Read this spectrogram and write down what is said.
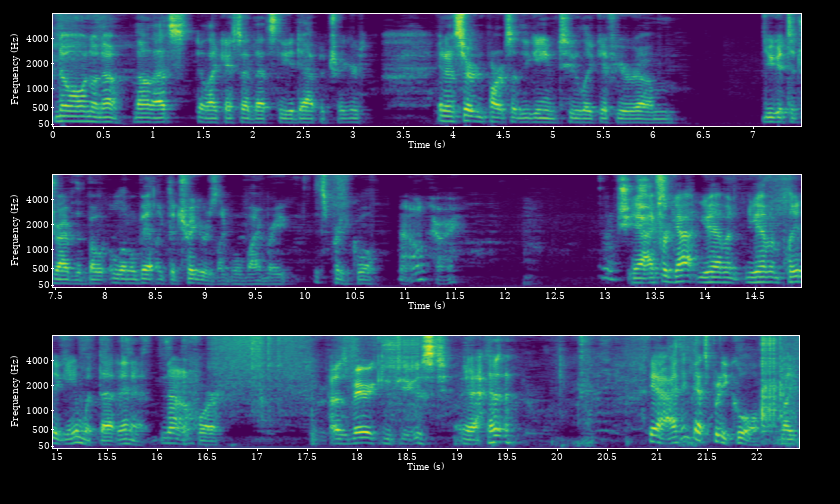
No, no, no, no. That's like I said. That's the adaptive trigger, And in certain parts of the game too, like if you're um, you get to drive the boat a little bit. Like the triggers like will vibrate. It's pretty cool. Oh, okay. Oh, Yeah, I forgot you haven't you haven't played a game with that in it No. before. I was very confused. Yeah. yeah, I think that's pretty cool. Like,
